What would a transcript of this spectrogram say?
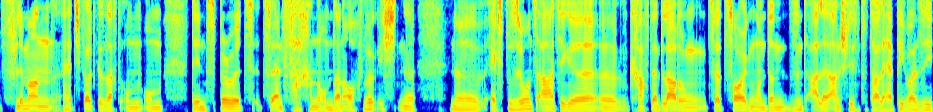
flimmern, hätte ich bald gesagt, um, um den Spirit zu entfachen, um dann auch wirklich eine, eine explosionsartige äh, Kraftentladung zu erzeugen und dann sind alle anschließend total happy, weil sie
